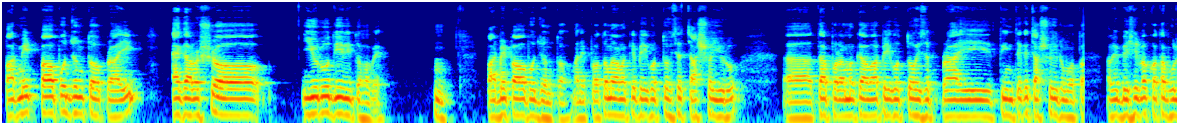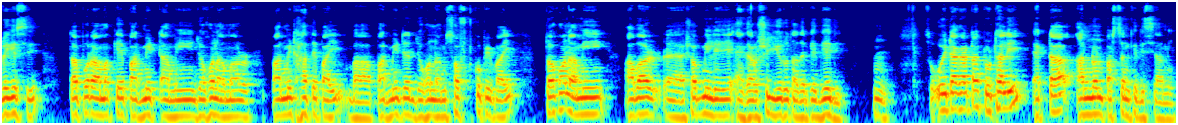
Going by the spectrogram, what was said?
পারমিট পাওয়া পর্যন্ত প্রায় এগারোশো ইউরো দিয়ে দিতে হবে। হুম পারমিট পাওয়া পর্যন্ত। মানে প্রথমে আমাকে পে করতে হয়েছে চারশো ইউরো তারপর আমাকে আবার পে করতে হয়েছে প্রায় তিন থেকে চারশো ইউরো মতো। আমি বেশিরভাগ কথা ভুলে গেছি। তারপর আমাকে পারমিট আমি যখন আমার পারমিট হাতে পাই বা পারমিটের যখন আমি সফট কপি পাই, তখন আমি আবার সব মিলে এগারোশো ইউরো তাদেরকে দিয়ে দিই। হুম সো ওই টাকাটা টোটালি একটা আননন পার্সনকে দিচ্ছি আমি।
